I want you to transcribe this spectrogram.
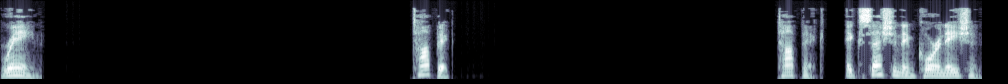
Reign Topic. Topic. Accession and coronation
